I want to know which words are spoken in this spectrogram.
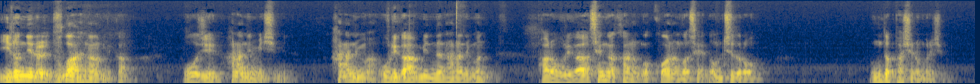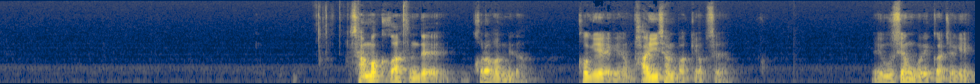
이런 일을 누가 행합니까? 오직 하나님이십니다. 하나님만 우리가 믿는 하나님은 바로 우리가 생각하는 것, 구하는 것에 넘치도록 응답하시는 분이십니다. 사막 같은데 걸어갑니다. 거기에 그냥 바위산밖에 없어요. 우수영 보니까 저기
